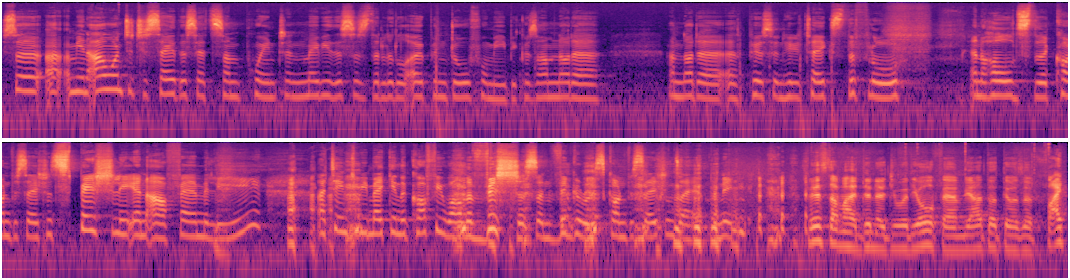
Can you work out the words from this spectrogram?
So, uh, I mean, I wanted to say this at some point, and maybe this is the little open door for me because I'm not a, I'm not a, a person who takes the floor and holds the conversation, especially in our family. I tend to be making the coffee while the vicious and vigorous conversations are happening. First time I had dinner with your family, I thought there was a fight.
